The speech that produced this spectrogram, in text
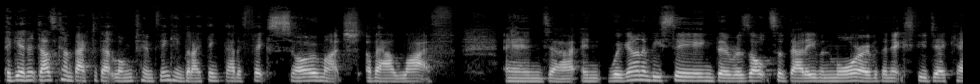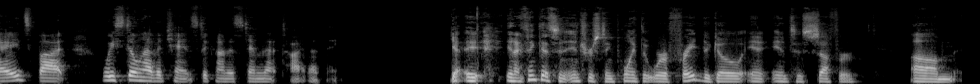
again, it does come back to that long term thinking, but I think that affects so much of our life. And, uh, and we're going to be seeing the results of that even more over the next few decades, but we still have a chance to kind of stem that tide, I think. Yeah, it, and I think that's an interesting point that we're afraid to go in, to suffer. Um,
